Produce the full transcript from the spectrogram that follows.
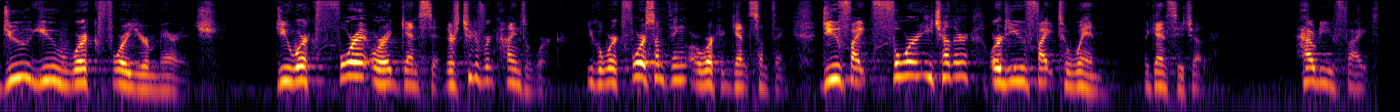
Do you work for your marriage? Do you work for it or against it? There's two different kinds of work. You can work for something or work against something. Do you fight for each other or do you fight to win against each other? How do you fight?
